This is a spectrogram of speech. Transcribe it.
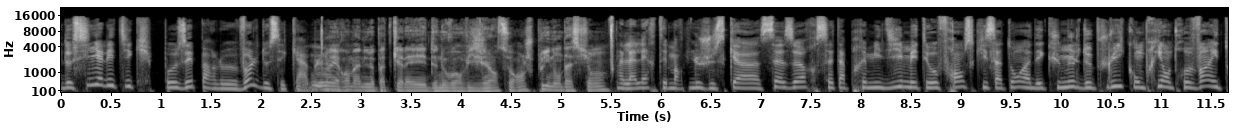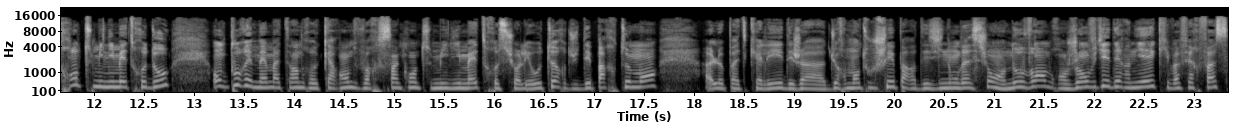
de signalétique posé par le vol de ces câbles. Oui, Roman, le Pas-de-Calais est de nouveau en vigilance orange, plus inondation. L'alerte est maintenue jusqu'à 16h cet après-midi. Météo France qui s'attend à des cumuls de pluie compris entre 20 et 30 mm d'eau. On pourrait même atteindre 40 voire 50 mm sur les hauteurs du département. Le Pas-de-Calais déjà durement touché par des inondations en novembre, en janvier dernier, qui va faire face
